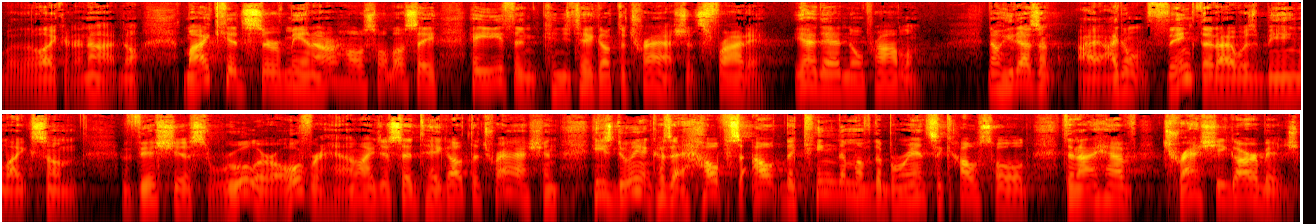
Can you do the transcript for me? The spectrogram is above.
whether they like it or not. No, my kids serve me in our household. They'll say, Hey, Ethan, can you take out the trash? It's Friday. Yeah, Dad, no problem. Now, he doesn't, I, I, don't think that I was being like some vicious ruler over him. I just said, take out the trash. And he's doing it because it helps out the kingdom of the Barancic household to not have trashy garbage,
